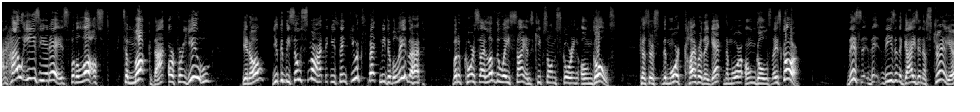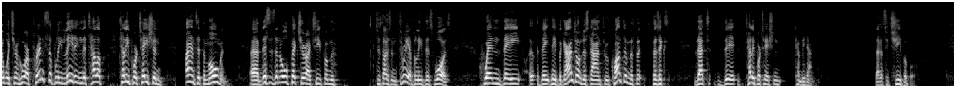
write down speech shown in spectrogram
And how easy it is for the lost to mock that or for you you know, you could be so smart that you think you expect me to believe that. But of course, I love the way science keeps on scoring own goals. Because the more clever they get, the more own goals they score. This, th- these are the guys in Australia which are, who are principally leading the tele- teleportation science at the moment. Uh, this is an old picture actually from 2003, I believe this was, when they, uh, they, they began to understand through quantum physics that the teleportation can be done, that it's achievable.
